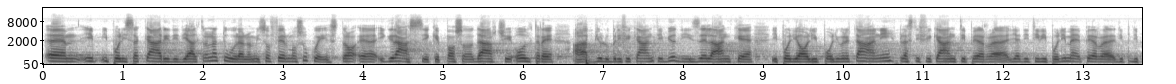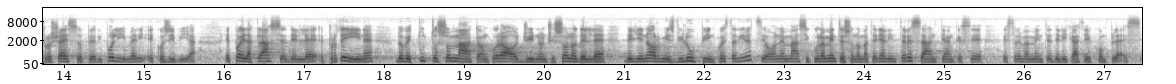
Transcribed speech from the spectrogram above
Eh, i, i, polisaccaridi di altra natura, non mi soffermo su questo, eh, i grassi che possono darci oltre a biolubrificanti e biodiesel anche i polioli poliuretani, plastificanti per gli additivi obiettivi per, di, di processo per i polimeri e così via. E poi la classe delle proteine, dove tutto sommato ancora oggi non ci sono delle, degli enormi sviluppi in questa direzione, ma sicuramente sono materiali interessanti anche se estremamente delicati e complessi.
